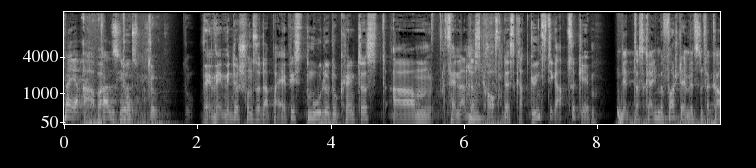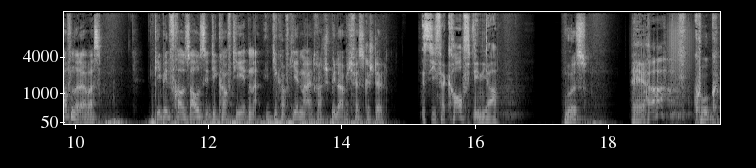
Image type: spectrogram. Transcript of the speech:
Naja, aber alles gut. Du, du, wenn, wenn, du schon so dabei bist, Mule, du könntest ähm, Fernandes hm. kaufen. Der ist gerade günstig abzugeben. Das kann ich mir vorstellen. Willst du ihn verkaufen oder was? Gib ihn Frau Sausi, die kauft jeden, die kauft jeden Eintracht-Spieler, habe ich festgestellt. Sie verkauft ihn ja. Was? Ja. Guck.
